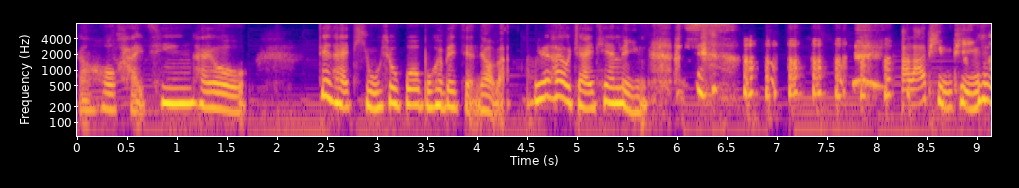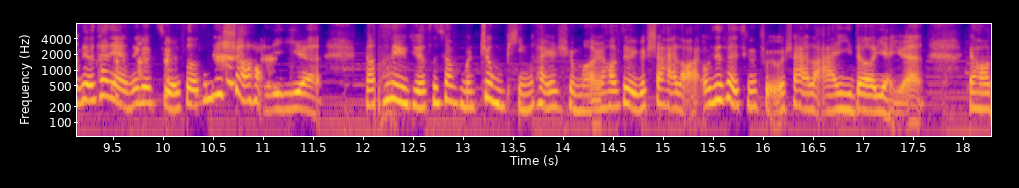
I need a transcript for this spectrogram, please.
然后海清，还有电台替吴秀波不会被剪掉吧？因为还有翟天临。阿拉平平，就他演那个角色，他那上海的医院，然后他那个角色叫什么？郑平还是什么，然后就有一个上海老阿，我记得特别清楚，有个上海老阿姨的演员，然后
